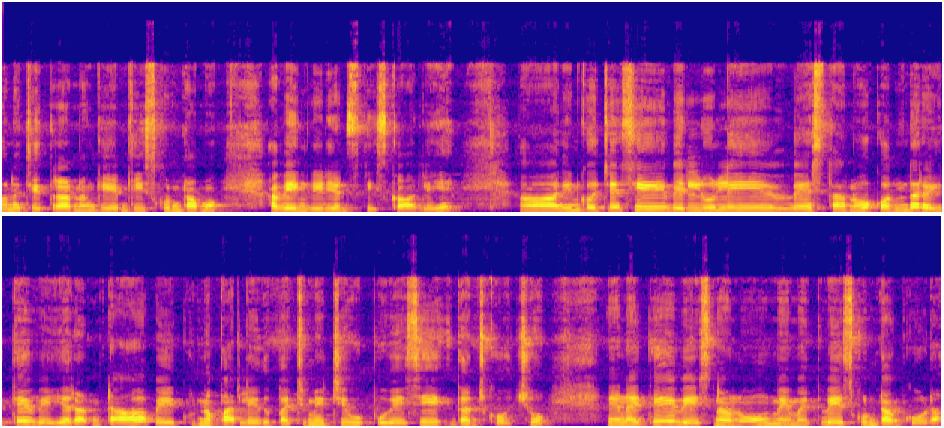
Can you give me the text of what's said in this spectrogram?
మన చిత్రాన్నంకి ఏం తీసుకుంటామో అవే ఇంగ్రీడియంట్స్ తీసుకోవాలి. దీనికి వచ్చేసి వెల్లుల్లి వేస్తాను. కొందరు అయితే వేయరంట. వేయకుండా పర్లేదు. పచ్చిమిర్చి ఉప్పు వేసి దంచుకోవచ్చు. నేనైతే వేసినాను. మేమైతే వేసుకుంటాం కూడా.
